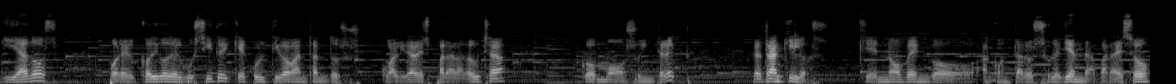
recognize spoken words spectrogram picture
guiados por el código del Bushido y que cultivaban tanto sus cualidades para la lucha como su intelecto. Pero tranquilos, que no vengo a contaros su leyenda. Para eso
